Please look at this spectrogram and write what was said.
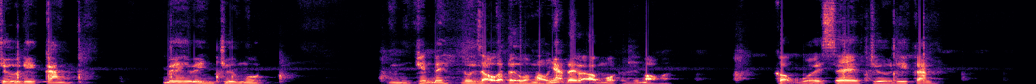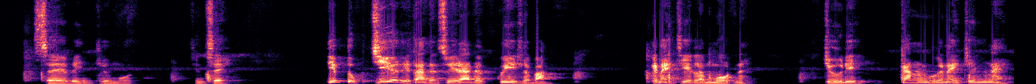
trừ đi căn b bình trừ một. Ừ, trên b đổi dấu cả từ bằng mẫu nhé. Đây là âm một ở dưới mẫu mà cộng với c trừ đi căn. C bình trừ một trên c. Tiếp tục chia thì ta sẽ suy ra được q sẽ bằng. Cái này chia là một này. Trừ đi căn của cái này trên cái này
